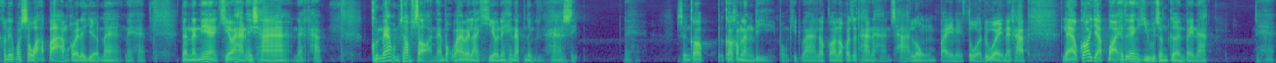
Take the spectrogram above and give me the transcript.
เขาเรียกว่าสวาปามเข้าไปได้เยอะมากนะฮะดังนั้นเนี่ยเคี้ยวอาหารให้ช้านะครับคุณแม่ผมชอบสอนนะบอกว่าเวลาเคี้ยวเนี่ยให้นับ1นถึงห้นะฮะซึ่งก็ก็กำลังดี ผมคิดว่าแล้วก็เราก็จะทานอาหารช้าลงไปในตัวด้วยนะครับ แล้วก็อย่าปล่อยให้ตัวเองหิวจนเกินไปนัก นะฮะ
